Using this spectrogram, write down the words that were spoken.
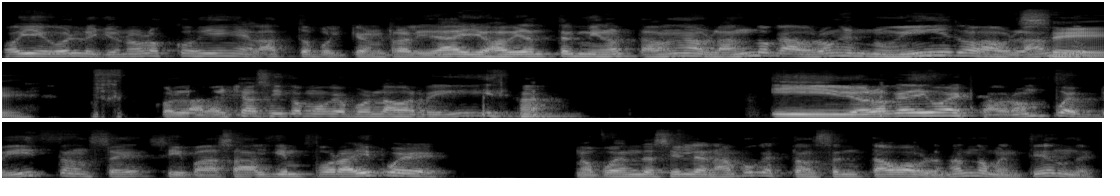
oye, gordo, yo no los cogí en el acto porque en realidad ellos habían terminado, estaban hablando, cabrón, en nuitos, hablando, Sí. Con la leche así como que por la barriguita. Y yo lo que digo es, cabrón, pues vístanse, si pasa alguien por ahí, pues no pueden decirle nada porque están sentados hablando, ¿me entiendes?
